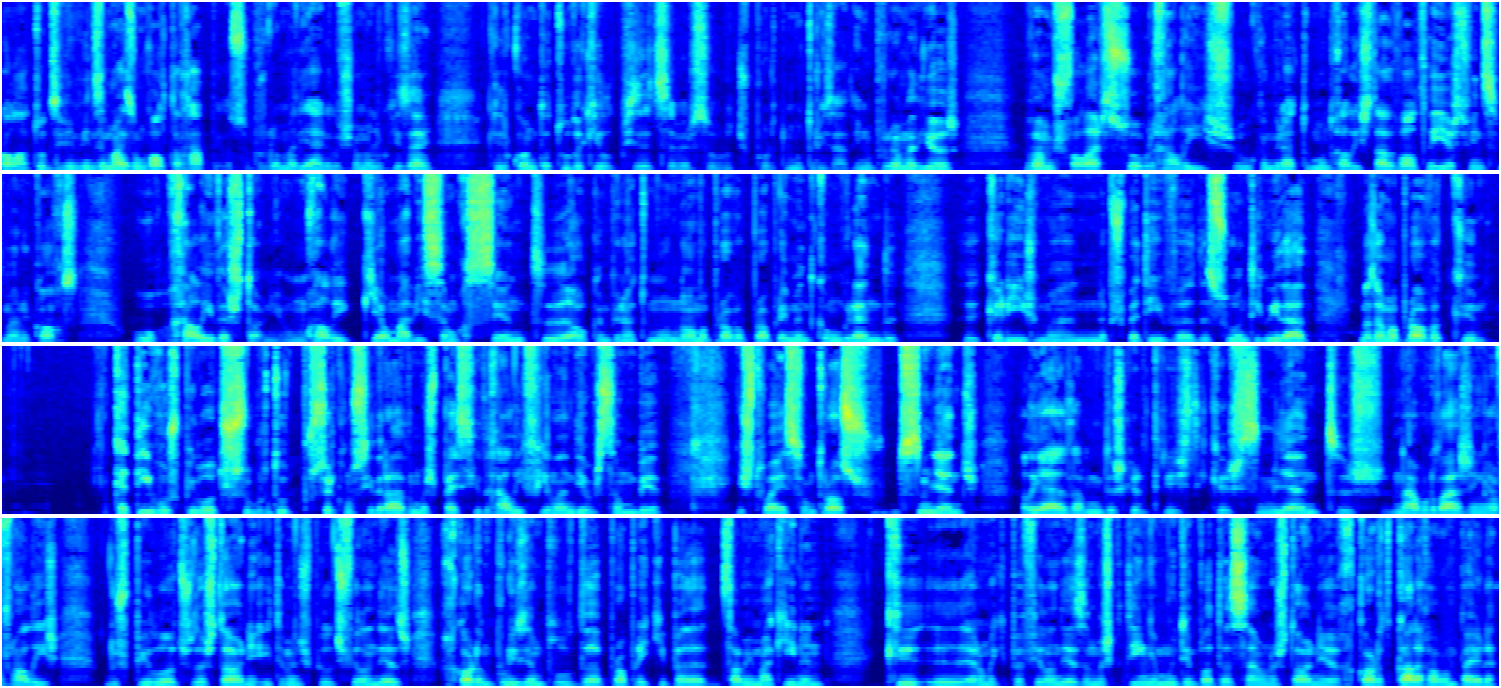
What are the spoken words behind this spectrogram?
Olá a todos e bem-vindos a mais um Volta Rápida, o seu programa diário do Chama-lhe o que quiserem, que lhe conta tudo aquilo que precisa de saber sobre o desporto motorizado. E no programa de hoje vamos falar sobre ralis. O Campeonato do Mundo Rally está de volta e este fim de semana corre-se o Rally da Estónia. Um rally que é uma adição recente ao Campeonato do Mundo, não é uma prova propriamente com grande eh, carisma na perspectiva da sua antiguidade, mas é uma prova que cativa os pilotos, sobretudo por ser considerado uma espécie de Rally Finlândia versão B. Isto é, são troços semelhantes. Aliás, há muitas características semelhantes na abordagem aos rallies dos pilotos da Estónia e também dos pilotos finlandeses. Recordo-me, por exemplo, da própria equipa de Tommy McKinnon, que eh, era uma equipa finlandesa, mas que tinha muita implantação na Estónia. Recordo Carla Rabampeira,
